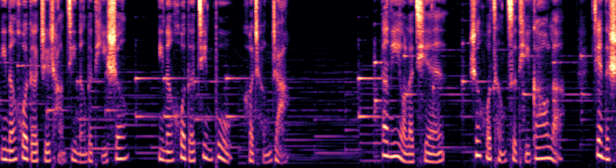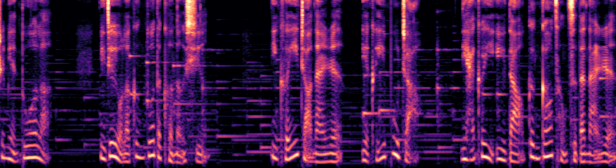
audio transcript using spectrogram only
你能获得职场技能的提升，你能获得进步和成长。当你有了钱，生活层次提高了，见的世面多了，你就有了更多的可能性。你可以找男人，也可以不找，你还可以遇到更高层次的男人。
